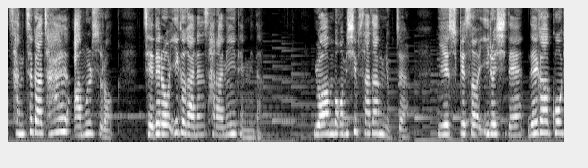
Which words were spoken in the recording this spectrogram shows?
상처가 잘 아물수록 제대로 익어가는 사람이 됩니다. 요한복음 14장 6절 예수께서 이르시되 내가 곧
